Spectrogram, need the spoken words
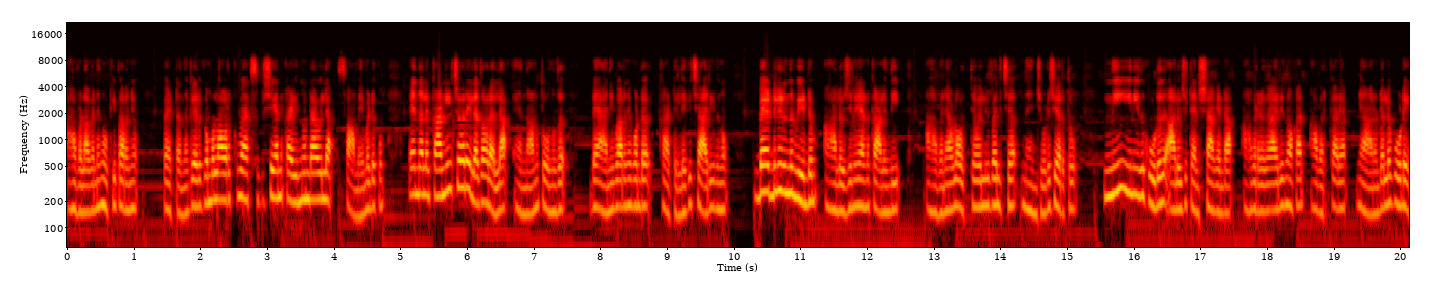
അവൾ അവനെ നോക്കി പറഞ്ഞു പെട്ടെന്ന് കേൾക്കുമ്പോൾ അവർക്കും ആക്സെപ്റ്റ് ചെയ്യാൻ കഴിയുന്നുണ്ടാവില്ല. സമയമെടുക്കും. എന്നാലും കണ്ണിൽ ചോരയില്ലാത്തവരല്ല എന്നാണ് തോന്നുന്നത്. ഡാനി പറഞ്ഞുകൊണ്ട് കട്ടിലേക്ക് ചാരിയിരുന്നു. ബെഡിലിരുന്ന് വീണ്ടും ആലോചനയിലാണ് കാളിന്തി. അവൻ അവളെ ഒറ്റവലിൽ വലിച്ച് നെഞ്ചോട് ചേർത്തു. നീ ഇനി ഇത് കൂടുതൽ ആലോചിച്ച് ടെൻഷൻ ആകേണ്ട. അവരുടെ കാര്യം നോക്കാൻ അവർക്കറിയാം. ഞാനുണ്ടല്ലോ കൂടെ.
